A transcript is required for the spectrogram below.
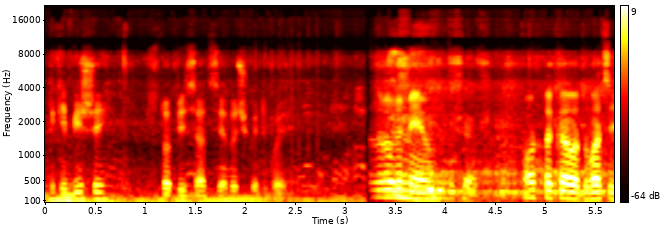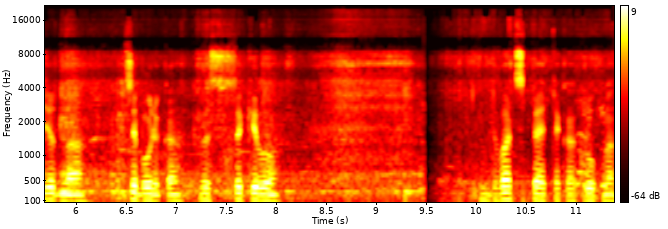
такий більший 150 сіточкою такою. Зрозумів. От така от 21 цибулька за кіло. 25 така крупна.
